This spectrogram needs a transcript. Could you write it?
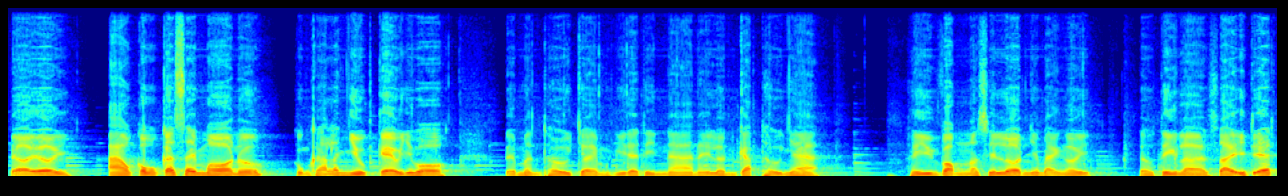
Trời ơi. À còn một cái size M nữa. Cũng khá là nhiều kẹo với bộ. Để mình thử cho em Giratina này lên cấp thử nha. Hy vọng nó sẽ lên với bạn ơi. Đầu tiên là size XS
